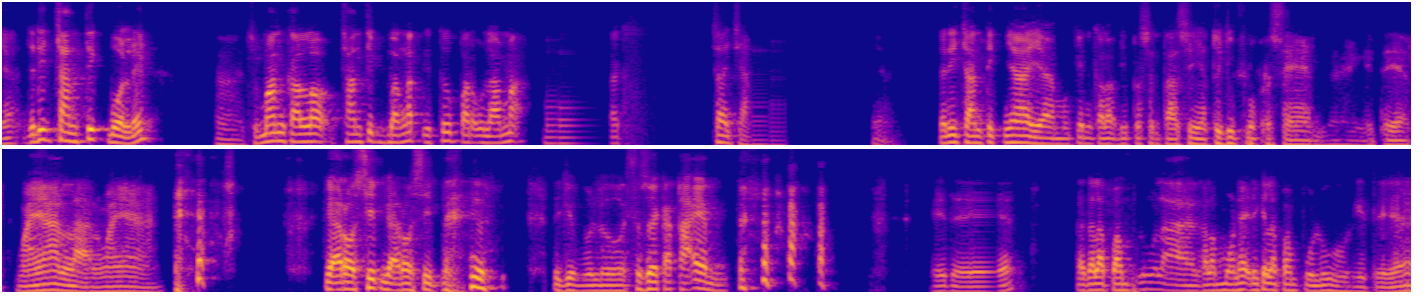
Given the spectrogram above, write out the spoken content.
Ya, jadi cantik boleh. Nah, cuman kalau cantik banget itu para ulama saja Ya. Jadi cantiknya ya mungkin kalau di presentasi ya 70 persen nah, gitu ya. Lumayan lah, lumayan. nggak rosip, nggak rosip. 70 sesuai KKM. gitu ya. Kata 80 lah, kalau mau naik dikit 80 gitu ya.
